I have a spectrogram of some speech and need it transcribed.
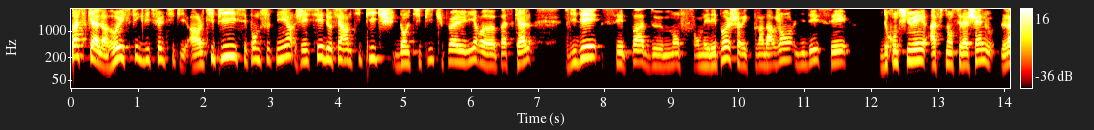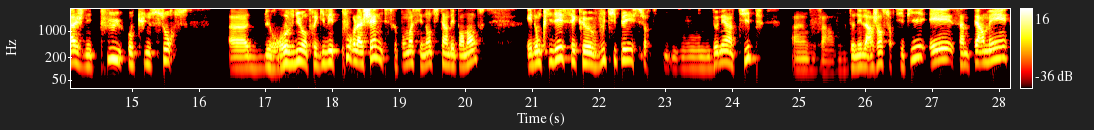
Pascal, re-explique vite fait le Tipeee. Alors, le Tipeee, c'est pour me soutenir. J'ai essayé de faire un petit pitch dans le Tipeee. Tu peux aller lire, euh, Pascal. L'idée, c'est pas de m'enfourner les poches avec plein d'argent. L'idée, c'est de continuer à financer la chaîne. Là, je n'ai plus aucune source euh, de revenus, entre guillemets, pour la chaîne, puisque pour moi, c'est une entité indépendante. Et donc, l'idée, c'est que vous typez sur, vous donnez un type euh, vous, donnez de l'argent sur Tipeee et ça me permet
